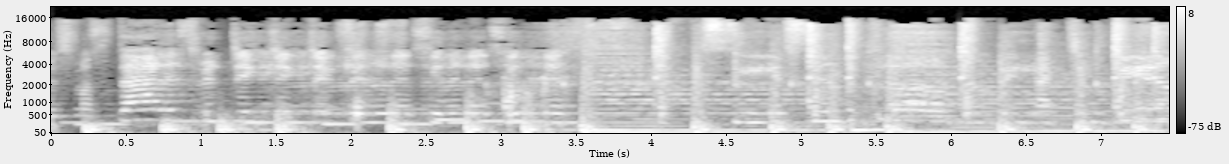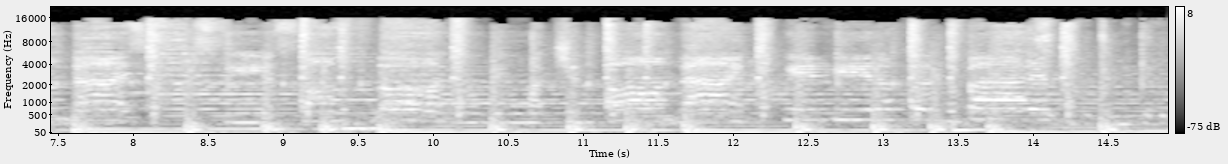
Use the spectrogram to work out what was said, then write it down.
It's my style, it's ridiculous.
